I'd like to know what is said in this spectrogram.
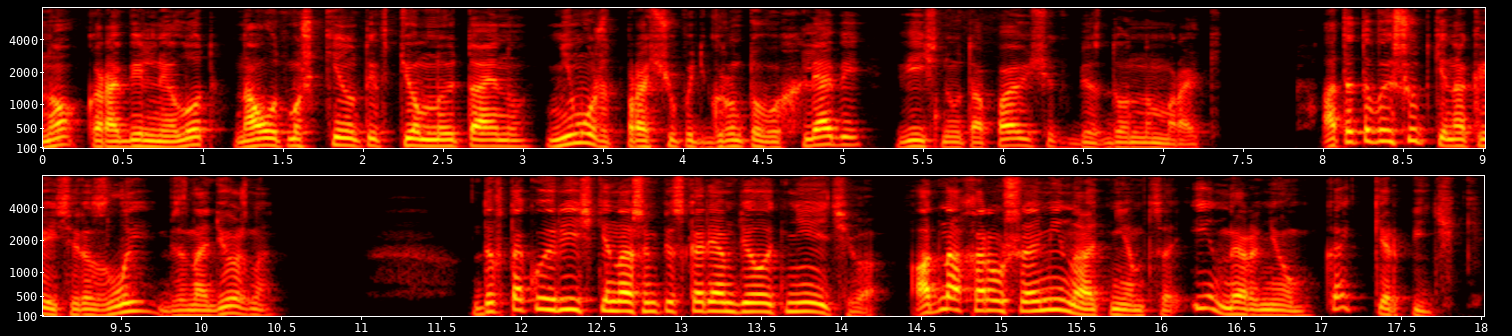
Но корабельный лот, наотмашь кинутый в темную тайну, не может прощупать грунтовых хлябей вечно утопающих в бездонном мраке. От этого и шутки на крейсере злы, безнадежно. Да в такой речке нашим пескарям делать нечего. Одна хорошая мина от немца и нырнем, как кирпичики.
